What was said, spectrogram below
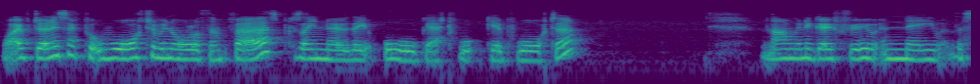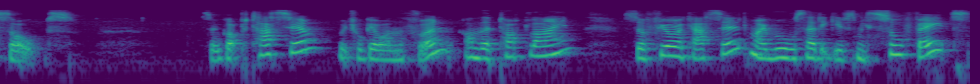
What I've done is I've put water in all of them first because I know they all get what give water. Now I'm going to go through and name the salts. So we've got potassium, which will go on the front, on the top line. Sulfuric acid, my rule said it gives me sulfates,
